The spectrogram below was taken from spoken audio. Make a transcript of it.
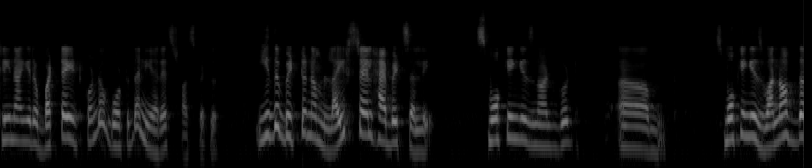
ಕ್ಲೀನ್ ಆಗಿರೋ ಬಟ್ಟೆ ಇಟ್ಕೊಂಡು go to the nearest hospital ಇದು ಬಿಟ್ಟು ನಮ್ಮ ಲೈಫ್ ಸ್ಟೈಲ್ ಹ್ಯಾಬಿಟ್ಸಲ್ಲಿ smoking is not good smoking is one of the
